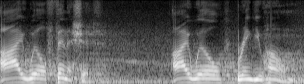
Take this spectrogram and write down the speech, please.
I will finish it. I will bring you home.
